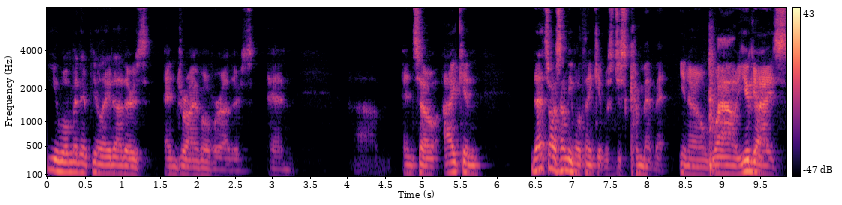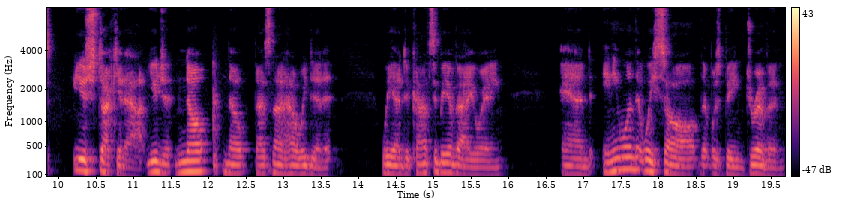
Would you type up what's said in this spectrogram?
you will manipulate others and drive over others, and um, and so I can. That's why some people think it was just commitment. You know, wow, you guys, you stuck it out. You just no, no, that's not how we did it. We had to constantly be evaluating, and anyone that we saw that was being driven,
